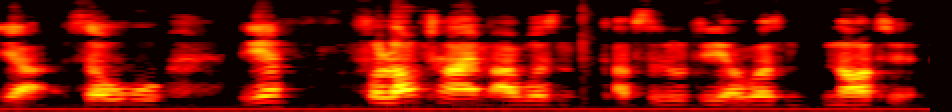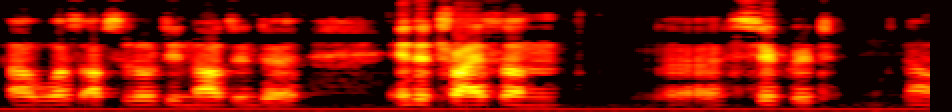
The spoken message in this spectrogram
yeah, so yeah, for a long time I wasn't absolutely, I wasn't not, I was absolutely not in the in the triathlon uh, circuit. No.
